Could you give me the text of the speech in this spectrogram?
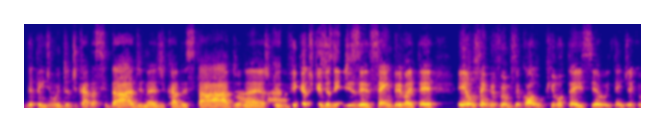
depende muito de cada cidade, né? De cada estado, ah, né? Tá. Acho que fica difícil assim dizer, sempre vai ter. Eu sempre fui um psicólogo que lutei. Se eu entendia que,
